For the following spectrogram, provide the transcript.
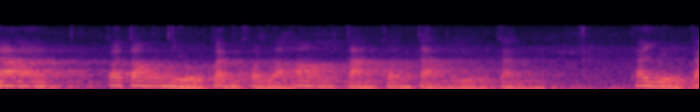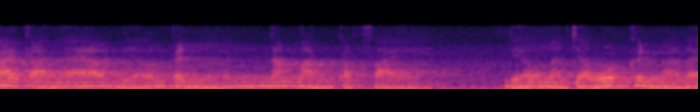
ได้ ก็ต้องอยู่กันคนละห้องต่างคนต่างอยู่กัน ถ้าอยู่ใกล้กันแล้ว เดี๋ยวมันเป็นเหมือนน้ำมันกับไฟ เดี๋ยวมันจะรุกขึ้นมาได้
